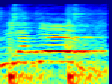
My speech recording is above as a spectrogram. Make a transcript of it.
Siga, Jeff!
